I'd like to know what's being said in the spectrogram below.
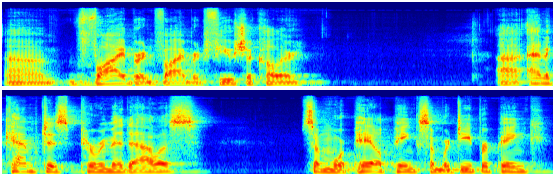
Um, vibrant, vibrant fuchsia color. Uh, Anacamptis pyramidalis. Some were pale pink, some were deeper pink.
